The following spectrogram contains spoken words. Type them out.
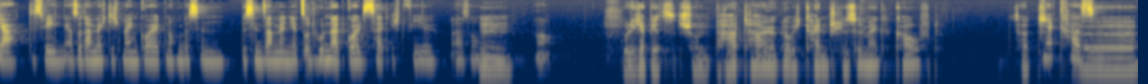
ja, deswegen, also da möchte ich mein Gold noch ein bisschen, bisschen sammeln jetzt. Und 100 Gold ist halt echt viel. Also, Mhm. ja. Gut, ich habe jetzt schon ein paar Tage, glaube ich, keinen Schlüssel mehr gekauft. Es hat, Ja, krass. Äh, es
